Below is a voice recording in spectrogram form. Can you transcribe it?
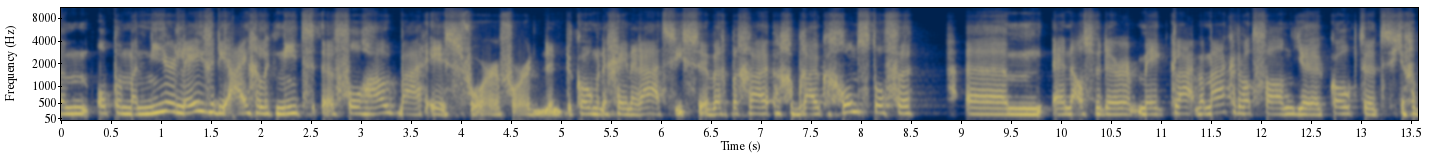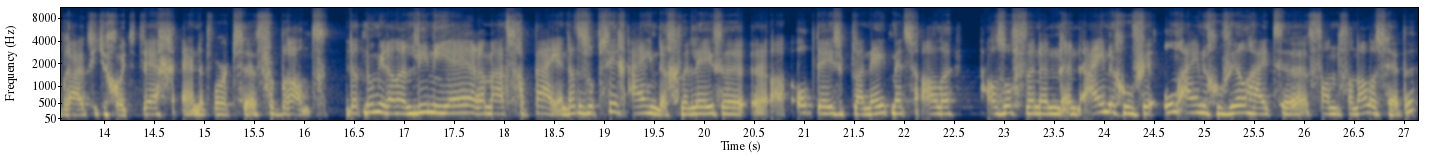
um, op een manier leven die eigenlijk niet volhoudbaar is voor, voor de, de komende generaties. We gebruiken grondstoffen. Um, en als we ermee klaar, we maken er wat van, je koopt het, je gebruikt het, je gooit het weg en het wordt uh, verbrand. Dat noem je dan een lineaire maatschappij. En dat is op zich eindig. We leven op deze planeet met z'n allen alsof we een, een eindige hoeveel, oneindige hoeveelheid uh, van, van alles hebben.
